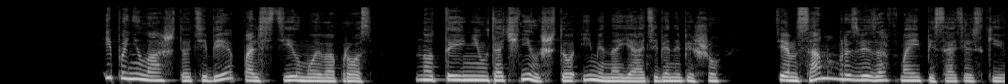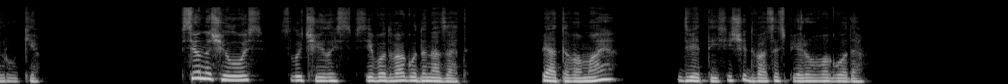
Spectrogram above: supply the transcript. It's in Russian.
И поняла, что тебе польстил мой вопрос, но ты не уточнил, что именно я о тебе напишу, тем самым развязав мои писательские руки. Все началось, случилось всего два года назад, 5 мая 2021 года.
